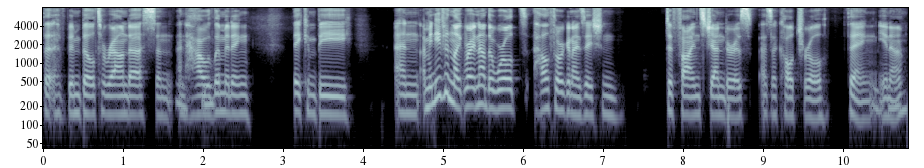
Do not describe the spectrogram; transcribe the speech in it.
that have been built around us, and and how Mhm. limiting they can be. And I mean, even like right now, the World Health Organization defines gender as as a cultural thing. You know,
